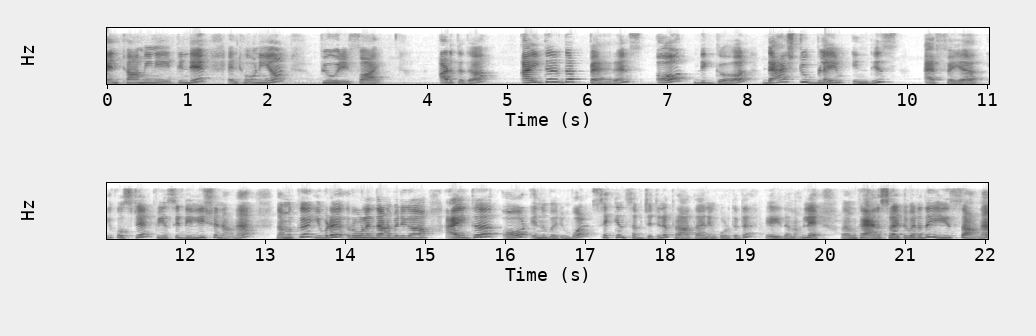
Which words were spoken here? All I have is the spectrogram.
കെന്റാമിനേറ്റിന്റെ ആന്റോണിയം പ്യൂരിഫൈ അടുത്തത് either the parents or the girl dash to blame in this affair. ഈ question P S C deletion ആണ്. നമുക്ക് ഇവിടെ റൂൾ എന്താണ് വരിക? ഐദർ ഓർ എന്ന് വരുമ്പോൾ സെക്കൻഡ് സബ്ജക്റ്റിന് പ്രാധാന്യം കൊടുത്തിട്ട് എഴുതണം അല്ലേ നമുക്ക് ആൻസർ ആയിട്ട് വരുന്നത് ഈസ് ആണ്.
